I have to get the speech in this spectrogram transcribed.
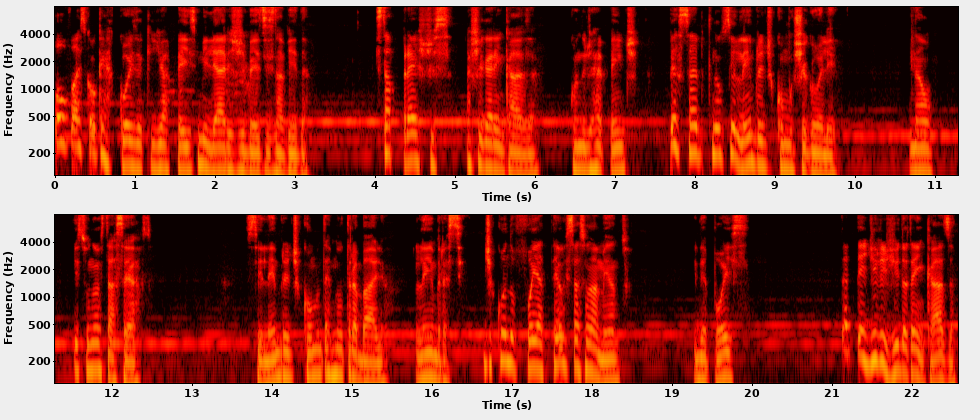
ou faz qualquer coisa que já fez milhares de vezes na vida. Está prestes a chegar em casa, quando de repente percebe que não se lembra de como chegou ali. Não, isso não está certo. Se lembra de como terminou o trabalho, lembra-se de quando foi até o estacionamento e depois Deve ter dirigido até em casa.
